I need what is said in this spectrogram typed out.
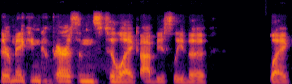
they're making comparisons to like obviously the like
